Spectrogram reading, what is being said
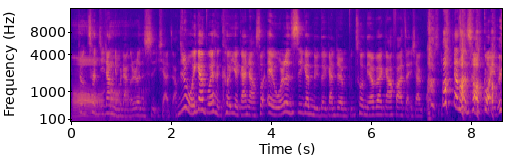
就趁机让你们两个认识一下，这样、哦、就是我应该不会很刻意的跟他讲说，哎、欸，我认识一个女的，感觉很不错，你要不要跟她发展一下关系？这样子超怪的。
